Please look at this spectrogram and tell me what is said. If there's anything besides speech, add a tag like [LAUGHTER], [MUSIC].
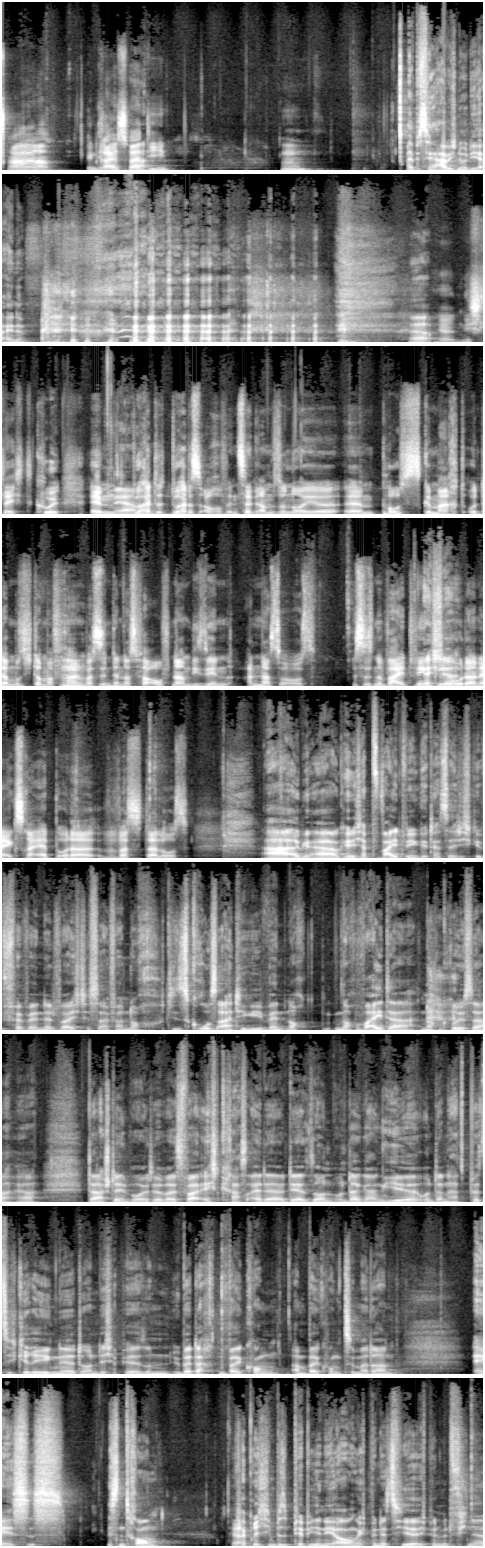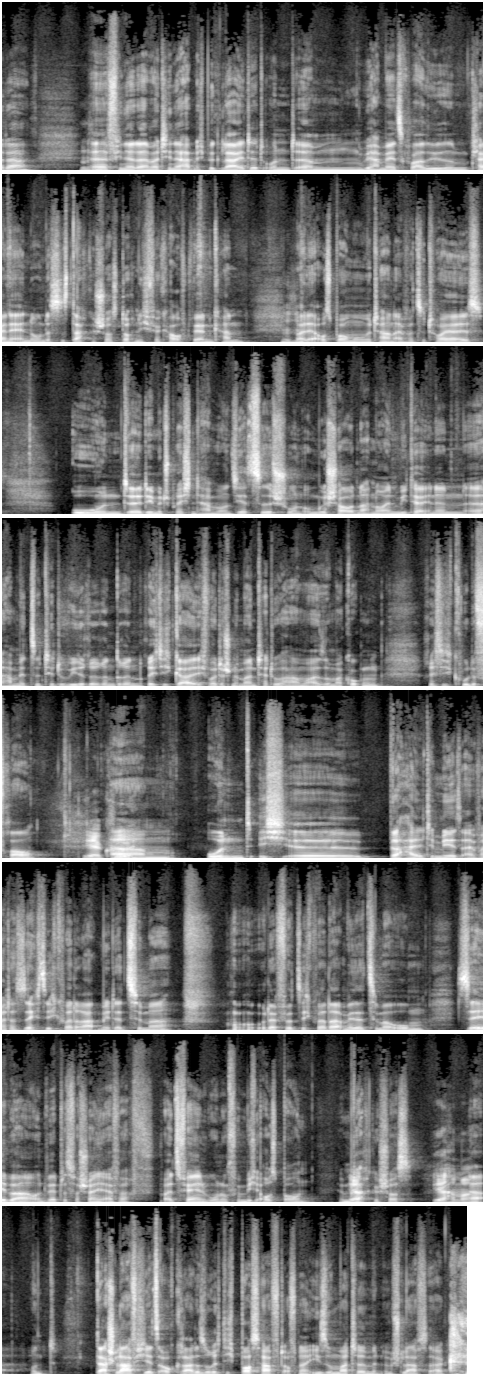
Ah, in Greifswald ah. die? Hm? Ja, bisher habe ich nur die eine. [LAUGHS] ja. ja. Nicht schlecht. Cool. Ähm, ja, du, hattest, du hattest auch auf Instagram so neue ähm, Posts gemacht und da muss ich doch mal fragen, mhm. was sind denn das für Aufnahmen? Die sehen anders aus. Ist das eine Weitwinkel Echt, ja? oder eine extra App oder was ist da los? Ah, ah, okay, ich habe Weitwinkel tatsächlich verwendet, weil ich das einfach noch, dieses großartige Event noch, noch weiter, noch [LAUGHS] größer ja, darstellen wollte, weil es war echt krass, Alter, der Sonnenuntergang hier und dann hat es plötzlich geregnet und ich habe hier so einen überdachten Balkon am Balkonzimmer dran. Ey, es ist, ist ein Traum. Ja. Ich habe richtig ein bisschen Pippi in die Augen. Ich bin jetzt hier, ich bin mit Fina da Mhm. Äh, Fina Dalmatina hat mich begleitet und ähm, wir haben ja jetzt quasi so eine kleine Änderung, dass das Dachgeschoss doch nicht verkauft werden kann, mhm. weil der Ausbau momentan einfach zu teuer ist. Und äh, dementsprechend haben wir uns jetzt schon umgeschaut nach neuen MieterInnen, äh, haben jetzt eine Tätowiererin drin, richtig geil. Ich wollte schon immer ein Tattoo haben, also mal gucken. Richtig coole Frau. Ja, cool. Ähm, und ich äh, behalte mir jetzt einfach das 60 Quadratmeter Zimmer [LAUGHS] oder 40 Quadratmeter Zimmer oben selber und werde das wahrscheinlich einfach als Ferienwohnung für mich ausbauen im ja. Dachgeschoss. Ja, Hammer. Ja, und da schlafe ich jetzt auch gerade so richtig bosshaft auf einer Isomatte mit einem Schlafsack. [LAUGHS]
